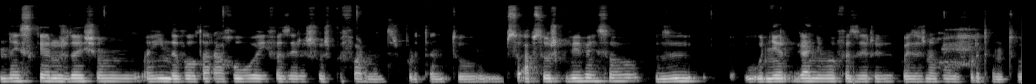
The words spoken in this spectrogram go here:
nem sequer os deixam ainda voltar à rua e fazer as suas performances. Portanto, há pessoas que vivem só de o dinheiro que ganham a fazer coisas na rua. Portanto,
